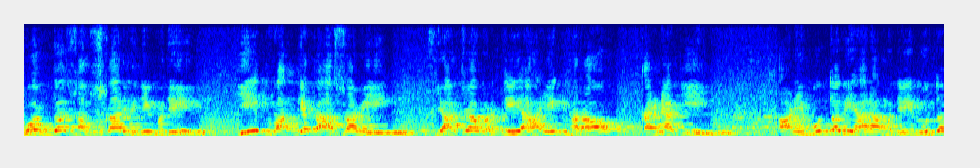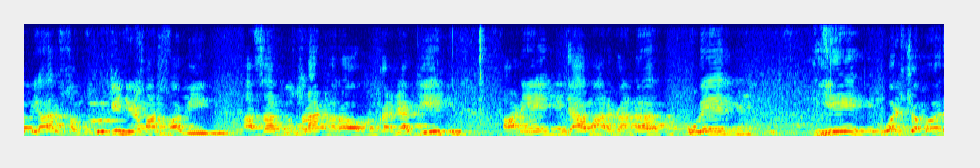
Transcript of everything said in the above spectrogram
बौद्ध संस्कार विधीमध्ये एक वाक्यता असावी याच्यावरती हा एक ठराव करण्यात येईल. आणि बुद्ध विहारामध्ये बुद्ध विहार संस्कृती निर्माण व्हावी असा दुसरा ठराव करण्यात येईल. आणि त्या मार्गानं पुढे हे वर्षभर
